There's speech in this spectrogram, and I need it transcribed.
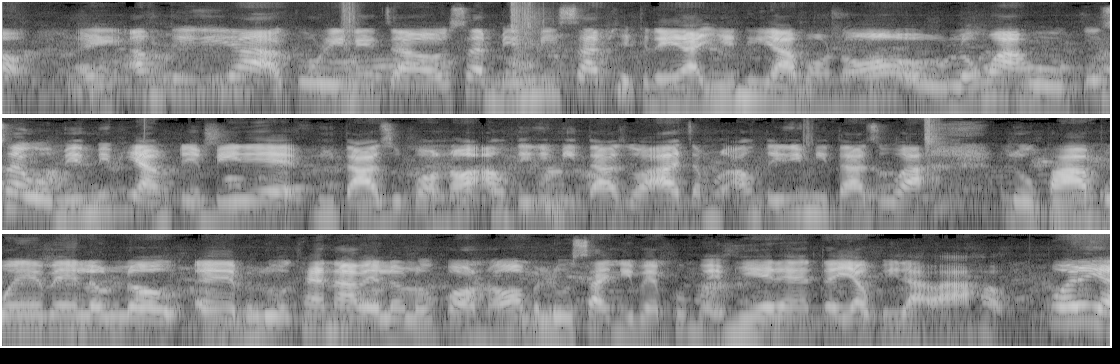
ဟုတ်အဲ့အောင်တီရီကအကိုရီနဲ့ကြာတော့ဆက်မင်းမီဆက်ဖြစ်ကြတဲ့ရရင်းနှီးရပါတော့ဟိုလုံးဝဟိုကိုဆက်ကိုမင်းမီဖြစ်အောင်တင်ပေးတဲ့မိသားစုပေါ့နော်အောင်တီရီမိသားစုကအဲ့ဒါကြောင့်မလို့အောင်တီရီမိသားစုကအဲ့လိုဘာပွဲပဲလုပ်လို့အဲဘလို့အခမ်းအနားပဲလုပ်လို့ပေါ့နော်ဘလို့ဆိုင်နေပဲဖွင့်ဖွင့်အမြဲတမ်းတက်ရောက်ပေးတာပါဟုတ်ပွဲတွေက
